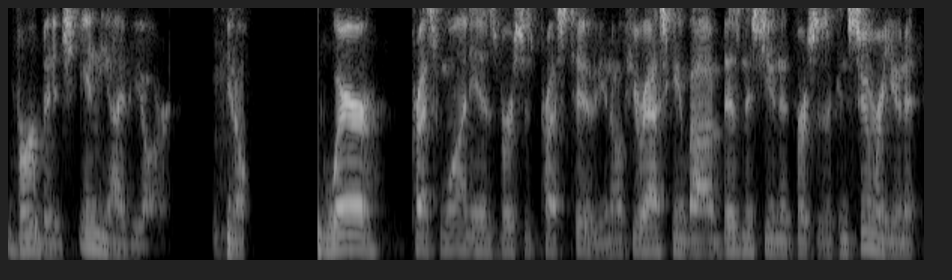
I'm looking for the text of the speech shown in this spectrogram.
verbiage in the IVR, you know, where press one is versus press two. You know, if you're asking about a business unit versus a consumer unit,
